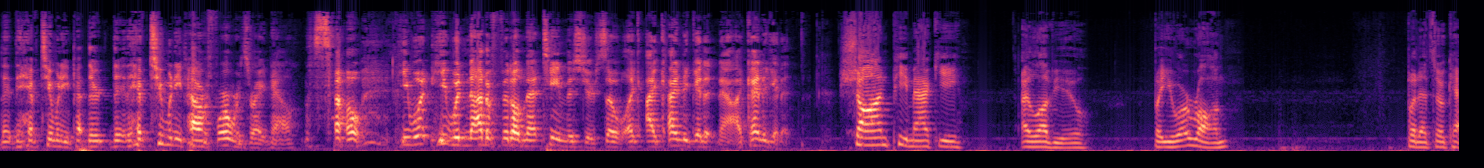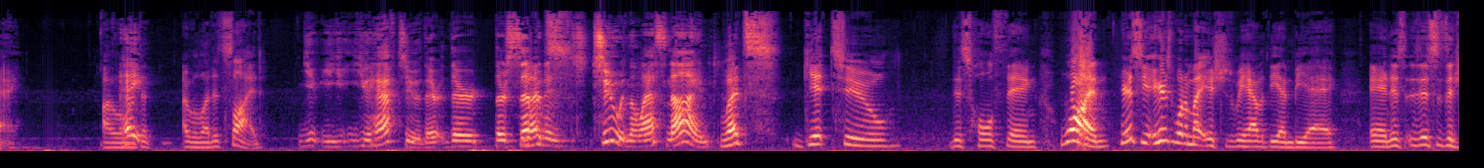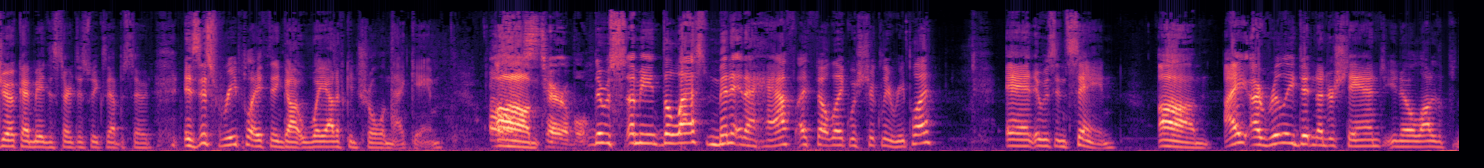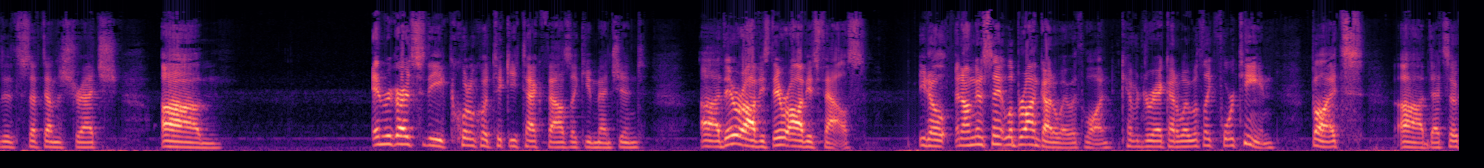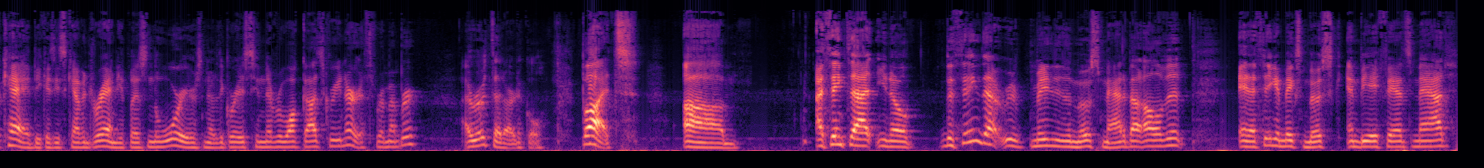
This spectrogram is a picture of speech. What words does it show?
they have too many. They have too many power forwards right now. So he would he would not have fit on that team this year. So like I kind of get it now. I kind of get it. Sean P. Mackey, I love you, but you are wrong. But it's okay. I will. Hey. let it, I will let it slide. You, you you have to. They're they're they're 7 Let's- and two in the last nine. Let's get to this whole thing. One, here's the, here's one of my issues we have with the NBA, and this this is the joke I made to start this week's episode. Is this replay thing got way out of control in that game? Oh, Um, it's terrible. There was, I mean, the last minute and a half I felt like was strictly replay, and it was insane. Um, I I really didn't understand, you know, a lot of the, the stuff down the stretch. Um, in regards to the quote unquote ticky tack fouls, like you mentioned, uh, they were obvious. They were obvious fouls. You know, and I'm going to say LeBron got away with one. Kevin Durant got away with like 14, but uh, that's okay because he's Kevin Durant. He plays in the Warriors, and they're the greatest team to ever walk God's green earth. Remember, I wrote that article. But um, I think that you know the thing that made me the most mad about all of it, and I think it makes most NBA fans mad,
